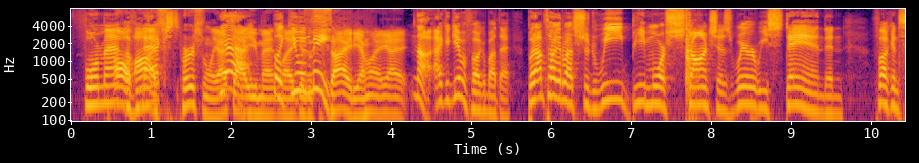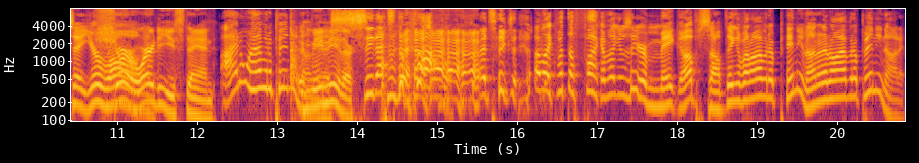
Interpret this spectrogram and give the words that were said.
format Oh, of us next. personally. I Yeah, thought you meant like like, you and me. society. I'm like, I, no, I could give a fuck about that. But I'm talking about should we be more staunch as where we stand and fucking say you're wrong? sure. Where do you stand? I don't have an opinion. on Me this. neither. See, that's the problem. that's exa- I'm like, what the fuck? I'm not going to sit here and make up something if I don't have an opinion on it. I don't have an opinion on it.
